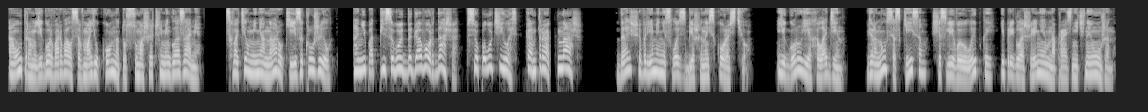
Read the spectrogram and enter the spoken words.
А утром Егор ворвался в мою комнату с сумасшедшими глазами. Схватил меня на руки и закружил, они подписывают договор, Даша. Все получилось. Контракт наш. Дальше время неслось с бешеной скоростью. Егор уехал один. Вернулся с кейсом, счастливой улыбкой и приглашением на праздничный ужин.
